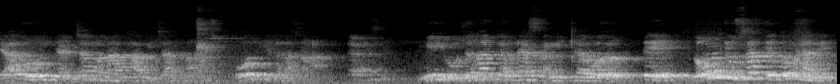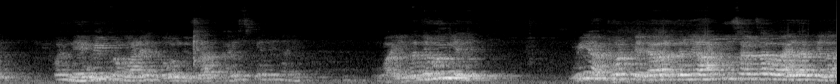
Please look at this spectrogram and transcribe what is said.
त्यावरून त्यांच्या मनात हा विचार होत गेला असा मी योजना करण्यास सांगितल्यावर ते दोन दिवसात येतो म्हणाले. पण नेहमीप्रमाणे दोन दिवसात काहीच केले नाही. वाईला निघून गेले. मी आठवण केल्यावर त्यांनी आठ दिवसांचा वायदा केला.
